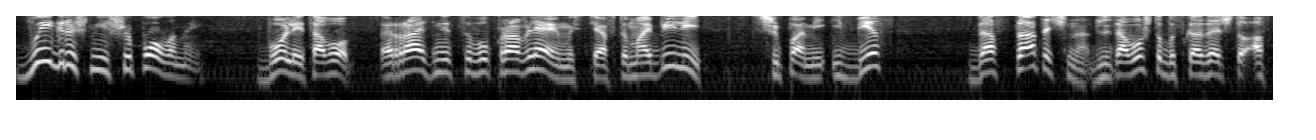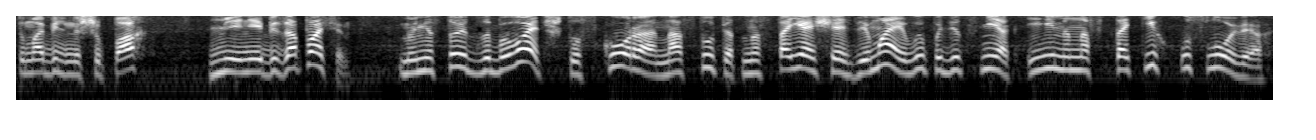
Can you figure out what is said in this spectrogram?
выигрышней шипованной. Более того, разница в управляемости автомобилей с шипами и без достаточно для того, чтобы сказать, что автомобиль на шипах менее безопасен. Но не стоит забывать, что скоро наступит настоящая зима и выпадет снег. И именно в таких условиях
